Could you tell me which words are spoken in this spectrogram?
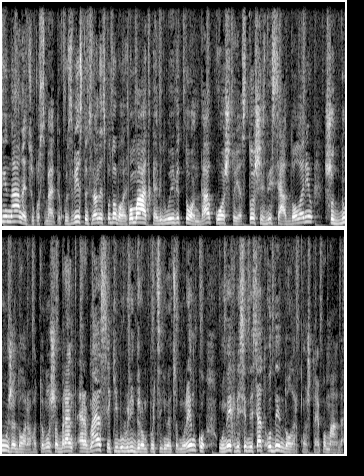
ціна на цю косметику. Звісно, ціна не сподобалась. Помадка від Louis Vuitton да, коштує 160 доларів, що дуже дорого, тому що бренд Hermes, який був лідером по ціні на цьому ринку, у них 81 долар коштує помада.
